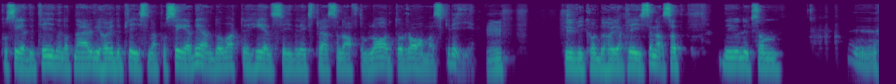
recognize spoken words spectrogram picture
på CD-tiden, att när vi höjde priserna på CD, då var det helsidor i Expressen och Aftonbladet och ramaskri. Mm. Hur vi kunde höja priserna. Så det är ju liksom... Eh,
